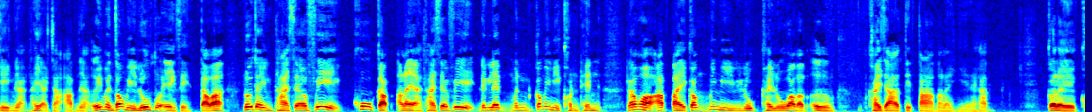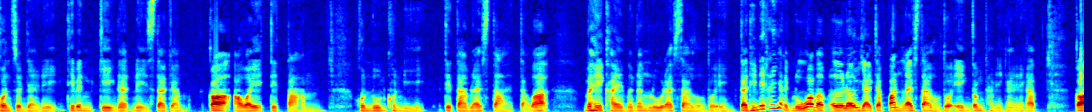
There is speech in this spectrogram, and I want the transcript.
กิงเนี่ยถ้าอยากจะอัพเนี่ยเอ้ยมันต้องมีรูปตัวเองสิ แต่ว่ารูปตัวเองถ่ายเซลฟี่คู่กับอะไรอะถ่ายเซลฟี่เล็กๆ มันก็ไม่มีคอนเทนต์แล้วพออัพไปก็ไม่มีรู้ใครรู้ว่าแบบเออใครจะติดตามอะไรอย่างงี้นะครับ ก็เลยคนส่วนใหญ่ในที่เป็นกิงนะในอินสตาแกรมก็เอาไว้ติดตาม คนนู้นคนนี้ติดตามไลฟ์สไตล์แต่ว่าไม่ให้ใครมานั่งรู้ไลฟ์สไตล์ของตัวเอง แต่ทีนี้ถ้าอยากรู้ว่าแบบเออเราอยากจะปั้นไลฟ์สไตล์ของตัวเองต้องทำยังไงนะครับ ก็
